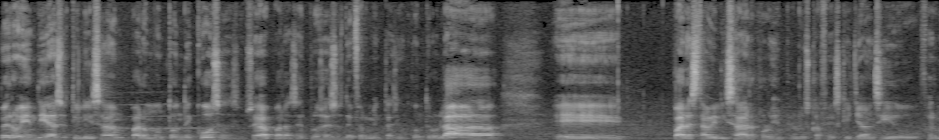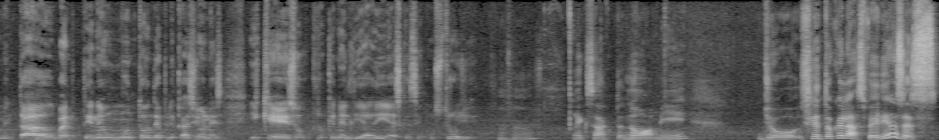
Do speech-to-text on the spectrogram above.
pero hoy en día se utilizan para un montón de cosas, o sea, para hacer procesos de fermentación controlada, eh, para estabilizar, por ejemplo, los cafés que ya han sido fermentados. Bueno, tiene un montón de aplicaciones y que eso creo que en el día a día es que se construye. Exacto. No, a mí, yo siento que las ferias es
